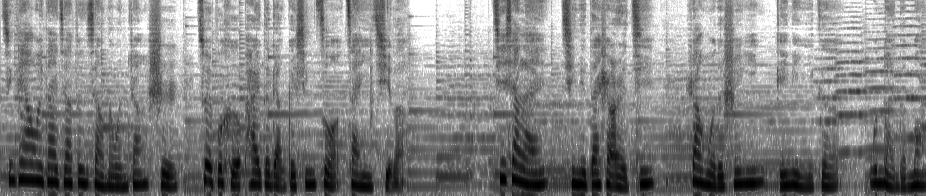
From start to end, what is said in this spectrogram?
今天要为大家分享的文章是最不合拍的两个星座在一起了。接下来，请你戴上耳机，让我的声音给你一个温暖的梦。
